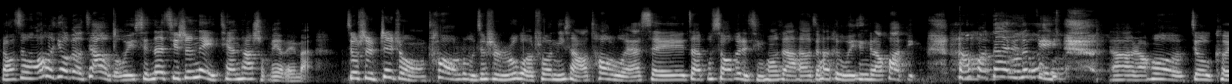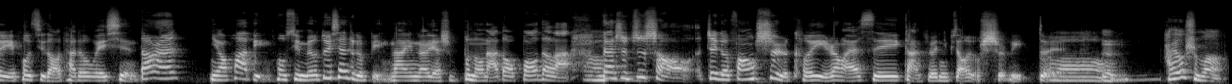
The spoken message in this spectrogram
然后最后哦，要不要加我的微信？那其实那一天他什么也没买。就是这种套路，就是如果说你想要套路 S A，在不消费的情况下，还要加他的微信给他画饼，然后带你的饼，啊，然后就可以获取到他的微信。当然，你要画饼，后续没有兑现这个饼，那应该也是不能拿到包的啦。但是至少这个方式可以让 S A 感觉你比较有实力。对，哦嗯，还有什么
